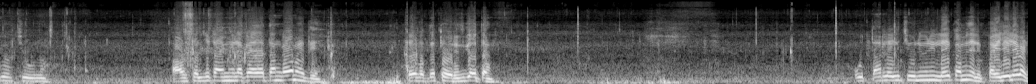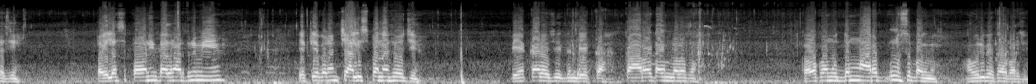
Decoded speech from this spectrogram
यो चिवणू. पावसाच्या टायमिंगला काय जाता काय माहिती? ते फक्त थोडीच घेतात उतारलेली चिवणी लय कमी झाली. पहिली लय भेटायची. पहिला असं पावणी बाग मारतो ना मी. एके बागान चाळीस पन्नास व्हायचे. बेकार व्हायचे एकदम बेकार. कारा टाईम लागायचा कवा का उद्दम मारत नसतं बघ मी. आवरी बेकार पाहिजे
